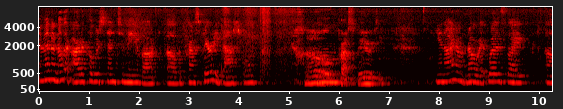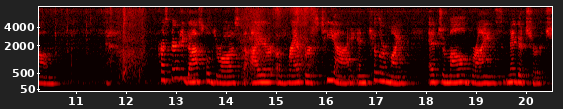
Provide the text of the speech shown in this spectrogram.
And then another article was sent to me about uh, the prosperity gospel. Oh, Um, prosperity. And I don't know, it was like, um, Prosperity Gospel draws the ire of rappers T.I. and Killer Mike at Jamal Bryant's megachurch.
